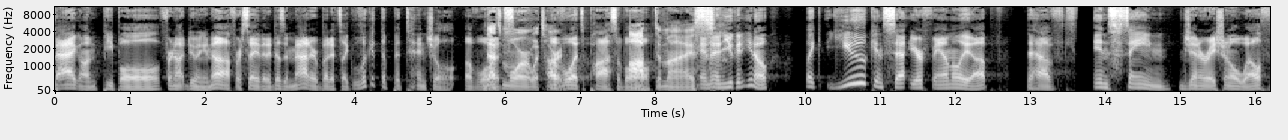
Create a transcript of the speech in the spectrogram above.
bag on people for not doing enough or say that it doesn't matter, but it's like look at the potential of what's That's more what's hard. of what's possible, Optimize. and then you can you know like you can set your family up to have insane generational wealth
